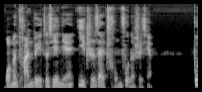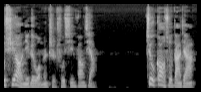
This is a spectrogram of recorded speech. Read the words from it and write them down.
我们团队这些年一直在重复的事情，不需要你给我们指出新方向，就告诉大家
